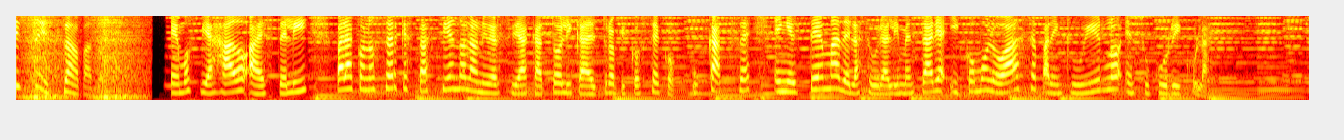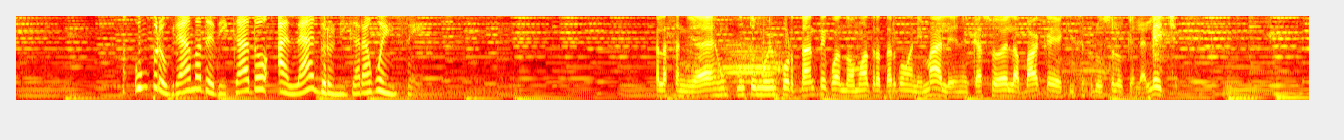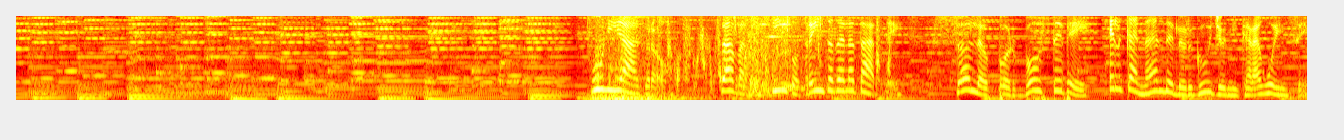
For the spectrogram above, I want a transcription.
este sábado. Hemos viajado a Estelí para conocer qué está haciendo la Universidad Católica del Trópico Seco, UCATSE, en el tema de la seguridad alimentaria y cómo lo hace para incluirlo en su currícula. Un programa dedicado al agro nicaragüense. La sanidad es un punto muy importante cuando vamos a tratar con animales, en el caso de la vaca y aquí se produce lo que es la leche. Funiagro, sábado 5.30 de la tarde, solo por Voz TV, el canal del orgullo nicaragüense.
